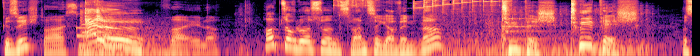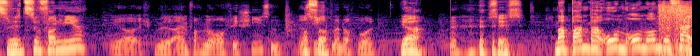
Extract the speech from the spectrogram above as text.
Gesicht. Was? Äh. Weiler. Hauptsache du hast so einen 20er Wind, ne? Typisch, typisch. Was willst du von mir? Ja, ich will einfach nur auf dich schießen. Das so. sieht man doch wohl. Ja, siehst. Mach Bumper oben, oben, oben, das Teil.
